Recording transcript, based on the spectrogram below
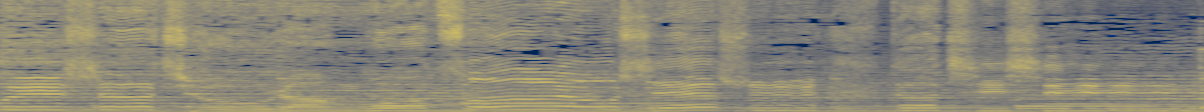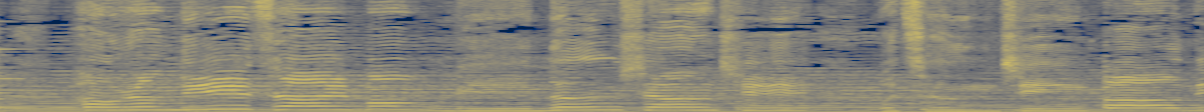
微奢求，让我存留些许的气息，好让你在梦里能想起我曾经抱你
